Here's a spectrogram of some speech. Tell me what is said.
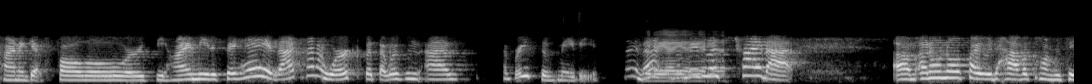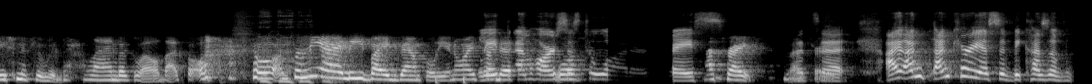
kind of get followers behind me to say, hey, that kind of worked, but that wasn't as abrasive, maybe. Hey, that, yeah, yeah, maybe yeah, let's try that. Um, I don't know if I would have a conversation if it would land as well. That's all. so for me, I lead by example. You know, I try lead to them horses well, to water. Grace. That's right. That's, That's right. it. I, I'm I'm curious if because of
